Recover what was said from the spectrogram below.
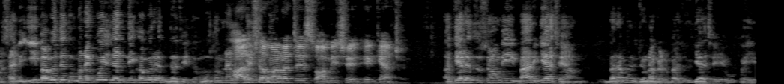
પણ સાહેબ એ બાબતે તો મને કોઈ જાતની ખબર જ નથી તો હું તમને હાલ તમારા જે સ્વામી છે એ ક્યાં છે? અત્યારે તો સ્વામી બહાર ગયા છે આમ બરાબર? જુનાગઢ બાજુ ગયા છે એવું કઈ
